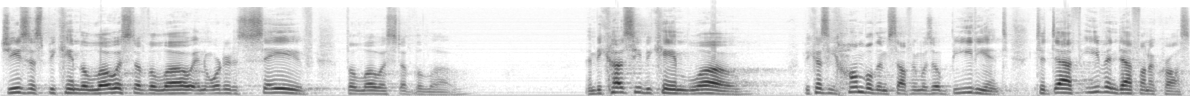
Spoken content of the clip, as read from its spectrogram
Jesus became the lowest of the low in order to save the lowest of the low. And because he became low, because he humbled himself and was obedient to death, even death on a cross,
